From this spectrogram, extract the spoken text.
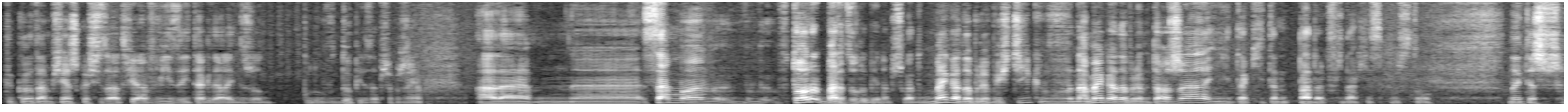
Tylko tam ciężko się załatwia wizy i tak dalej, dużo w dupie za przeproszeniem, ale e, sam e, w- tor bardzo lubię na przykład, mega dobry wyścig, w, na mega dobrym torze i taki ten padok w Chinach jest po prostu, no i też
